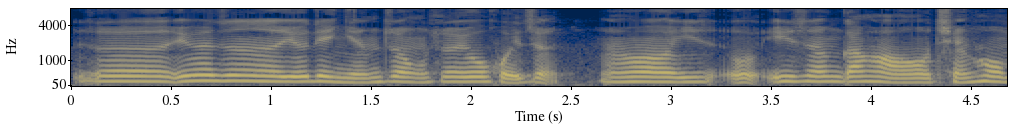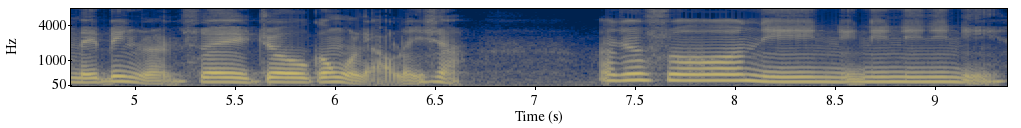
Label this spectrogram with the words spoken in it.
呃，因为真的有点严重，所以又回诊。然后医我医生刚好前后没病人，所以就跟我聊了一下，他就说你你你你你你，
